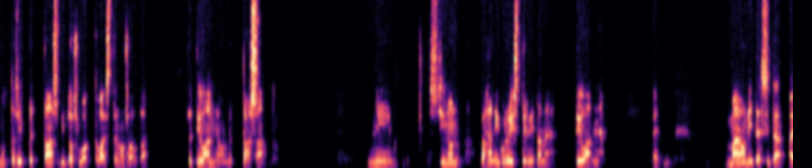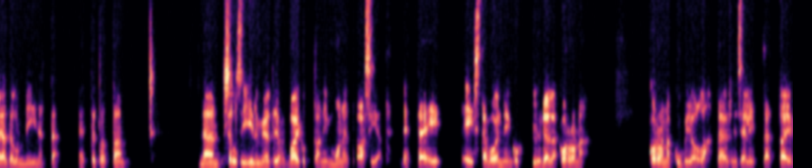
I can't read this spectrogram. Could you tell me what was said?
Mutta sitten taas vitosluokkalaisten osalta se tilanne on nyt tasaantunut. Niin siinä on vähän niin kuin ristiriitainen tilanne. Et mä oon itse sitä ajatellut niin, että, että tota, nämä sellaisia ilmiöitä, joihin vaikuttaa niin monet asiat, että ei, ei sitä voi niin kuin yhdellä korona, koronakuviolla täysin selittää tai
